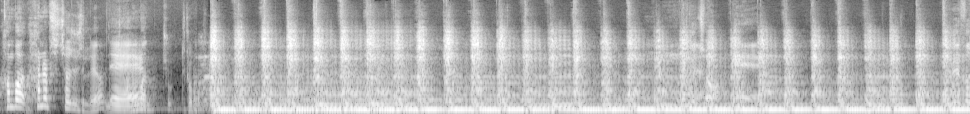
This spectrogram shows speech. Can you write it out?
한번 한 엽씩 쳐주실래요? 네. 한번 쭉 들어볼게요. 그렇죠. 예. 그래서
